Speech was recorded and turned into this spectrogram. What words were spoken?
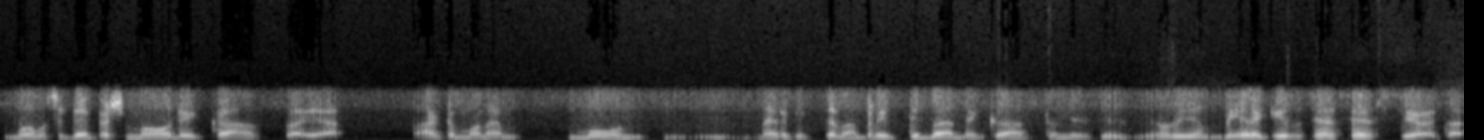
muun muassa Depeche Modein kanssa ja aika monen muun merkittävän brittibändin kanssa, niin se oli mielenkiintoisia sessioita.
